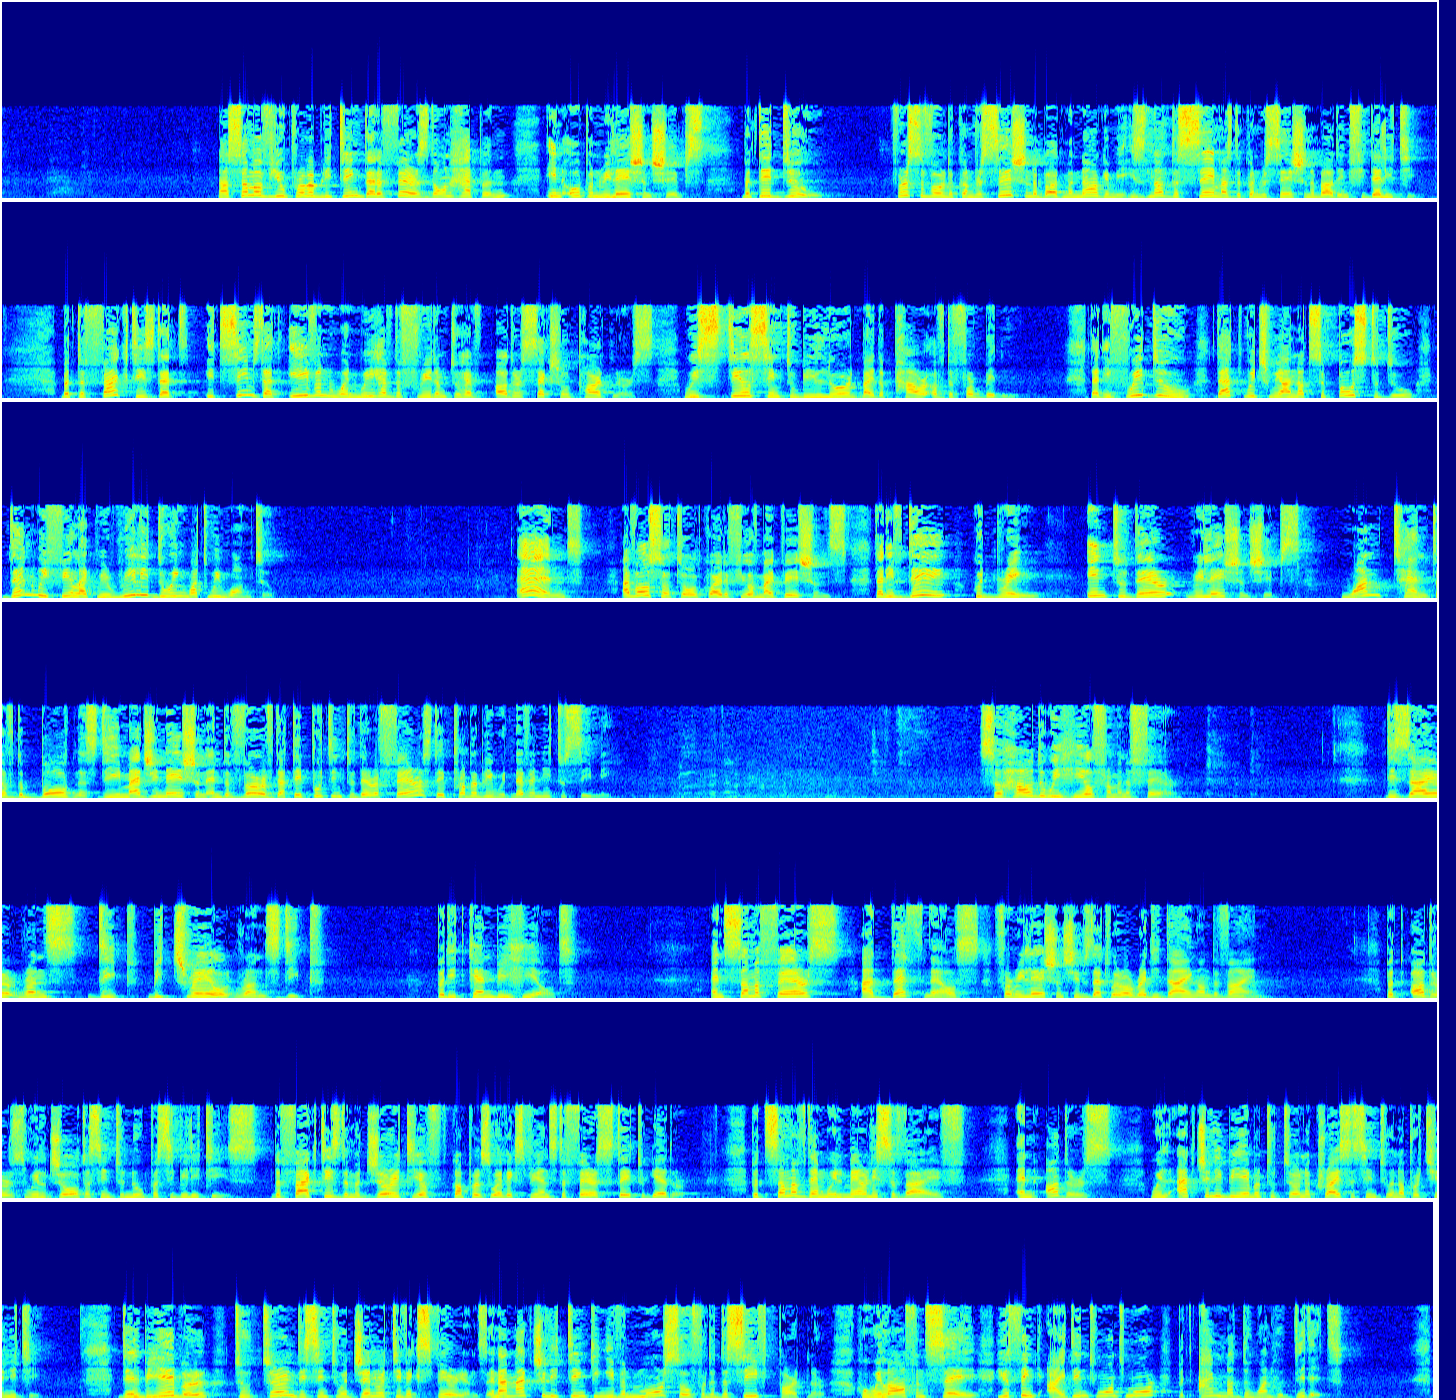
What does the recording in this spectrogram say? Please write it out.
Now, some of you probably think that affairs don't happen in open relationships, but they do. First of all, the conversation about monogamy is not the same as the conversation about infidelity. But the fact is that it seems that even when we have the freedom to have other sexual partners, we still seem to be lured by the power of the forbidden. That if we do that which we are not supposed to do, then we feel like we're really doing what we want to. And I've also told quite a few of my patients that if they could bring into their relationships one tenth of the boldness, the imagination, and the verve that they put into their affairs, they probably would never need to see me. So, how do we heal from an affair? Desire runs deep, betrayal runs deep, but it can be healed. And some affairs are death knells for relationships that were already dying on the vine. But others will jolt us into new possibilities. The fact is, the majority of couples who have experienced affairs stay together. But some of them will merely survive, and others will actually be able to turn a crisis into an opportunity. They'll be able to turn this into a generative experience. And I'm actually thinking even more so for the deceived partner, who will often say, You think I didn't want more, but I'm not the one who did it.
